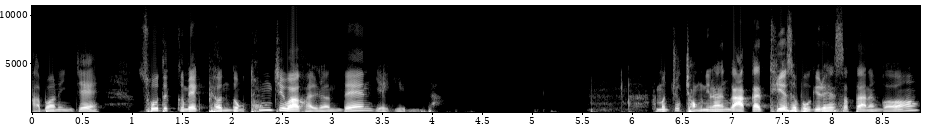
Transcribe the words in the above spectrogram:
4번은 이제 소득금액 변동 통지와 관련된 얘기입니다. 한번 쭉 정리를 하는 거 아까 뒤에서 보기로 했었다는 거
